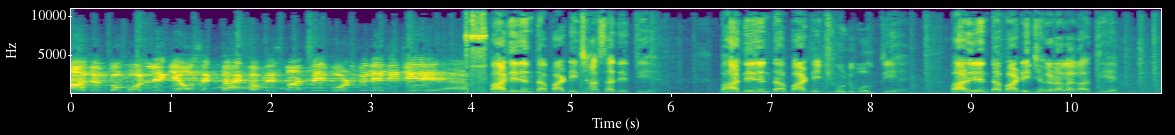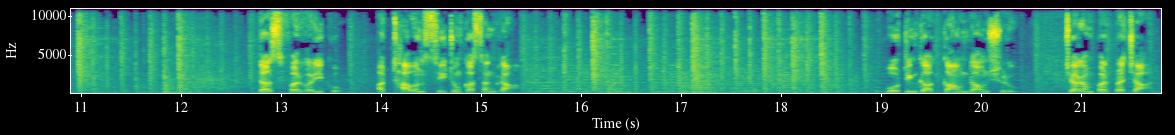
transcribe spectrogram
आज उनको बोलने की आवश्यकता है। कब्रिस्तान से ही वोट भी ले लीजिए। भारतीय जनता पार्टी झांसा देती है। भारतीय जनता पार्टी झूठ बोलती है। भारतीय जनता पार्टी झगड़ा लगाती है। 10 फरवरी को अट्ठावन सीटों का संग्राम। वोटिंग का काउंटडाउन शुरू। चरम पर प्रचार।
